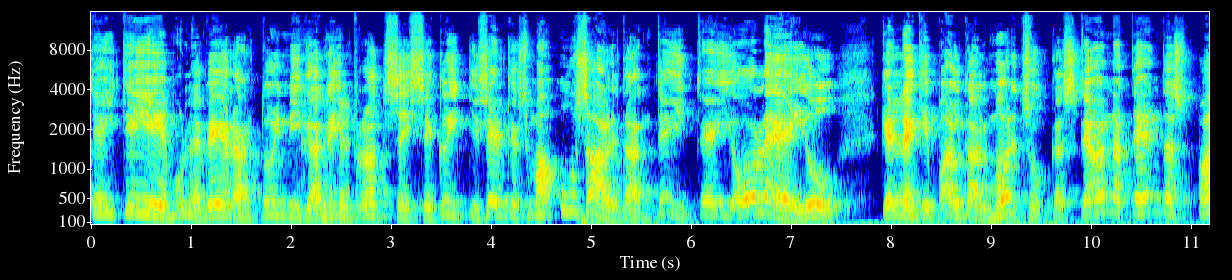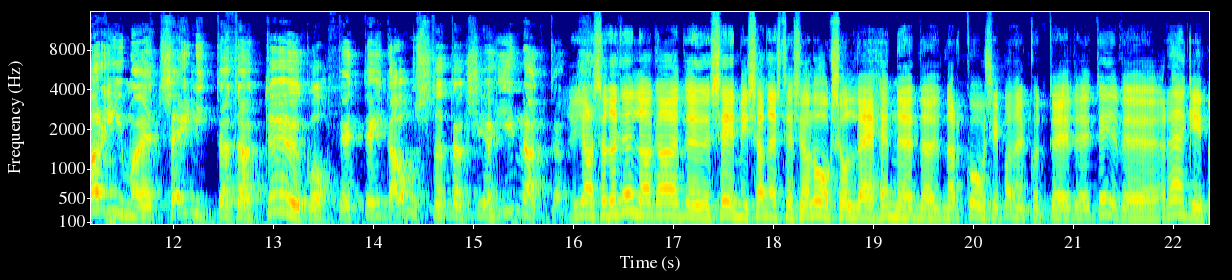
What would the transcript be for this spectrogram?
te ei tee mulle veerand tunniga neid protsesse kõiki selgeks, ma usaldan teid, te ei ole ju kellegi palgal mõrtsukas, te annate endast parima, et säilitada töökoht, et teid austataks ja hinnataks. ja seda küll, aga see, mis anestesioloog sulle enne narkoosi panekut te, te, räägib,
